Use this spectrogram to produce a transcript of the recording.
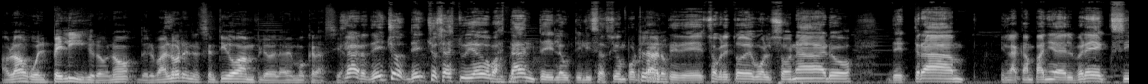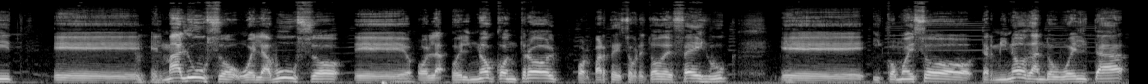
hablábamos, o el peligro, ¿no? Del valor en el sentido amplio de la democracia. Claro, de hecho, de hecho se ha estudiado bastante la utilización por parte de, sobre todo de Bolsonaro, de Trump, en la campaña del Brexit. Eh, el mal uso o el abuso eh, o, o, el no control por parte de, sobre todo de Facebook eh, y como eso terminó dando vuelta,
